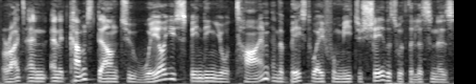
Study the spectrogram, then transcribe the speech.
All right, and and it comes down to where are you spending your time, and the best way for me to share this with the listeners,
